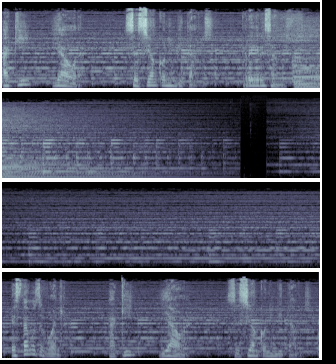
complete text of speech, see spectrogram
Aquí y ahora, sesión con invitados. Regresamos. Estamos de vuelta, aquí y ahora, sesión con invitados.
